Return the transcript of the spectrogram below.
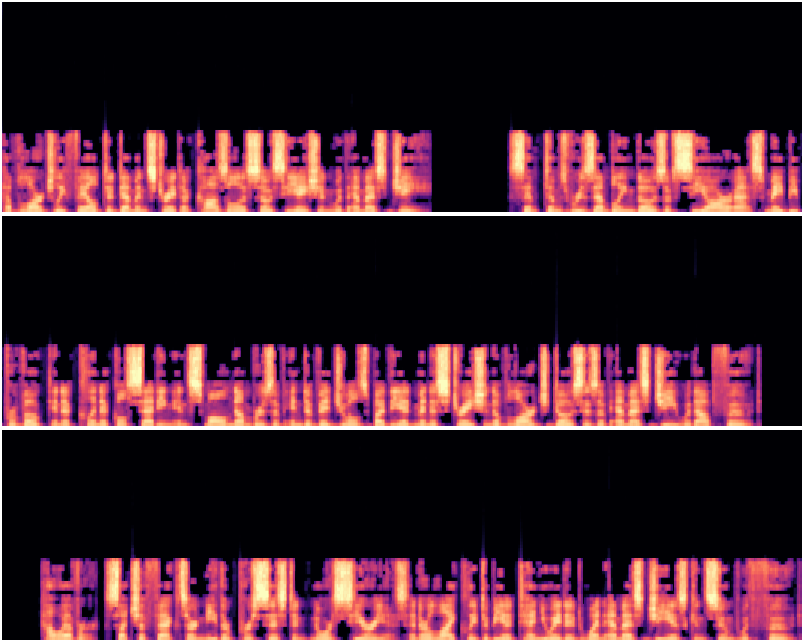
have largely failed to demonstrate a causal association with MSG. Symptoms resembling those of CRS may be provoked in a clinical setting in small numbers of individuals by the administration of large doses of MSG without food. However, such effects are neither persistent nor serious and are likely to be attenuated when MSG is consumed with food.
